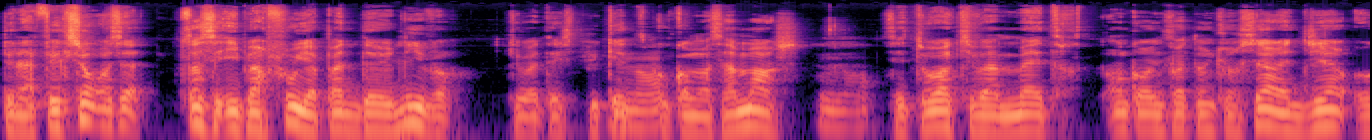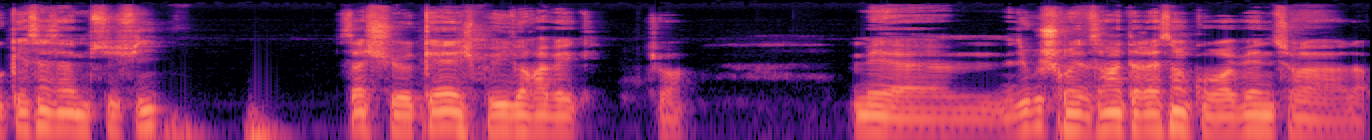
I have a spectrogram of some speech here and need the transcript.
de l'affection? Ça, ça c'est hyper flou il y a pas de livre qui va t'expliquer comment ça marche. C'est toi qui vas mettre encore une fois ton curseur et te dire ok ça ça me suffit. Ça je suis ok je peux vivre avec mais, euh, mais du coup je trouvais ça intéressant qu'on revienne sur la, la,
